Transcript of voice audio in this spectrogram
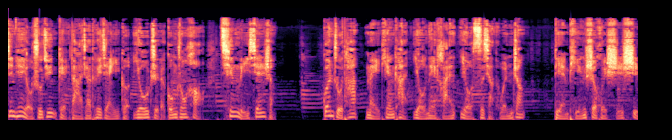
今天有书君给大家推荐一个优质的公众号“青离先生”，关注他，每天看有内涵、有思想的文章，点评社会时事，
